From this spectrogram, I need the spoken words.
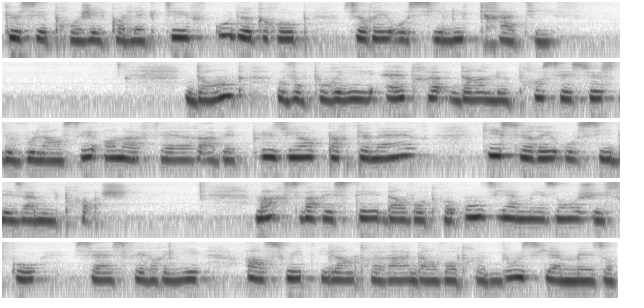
que ces projets collectifs ou de groupe seraient aussi lucratifs. Donc, vous pourriez être dans le processus de vous lancer en affaires avec plusieurs partenaires qui seraient aussi des amis proches. Mars va rester dans votre onzième maison jusqu'au 16 février. Ensuite, il entrera dans votre douzième maison.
